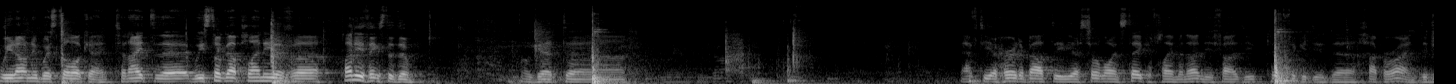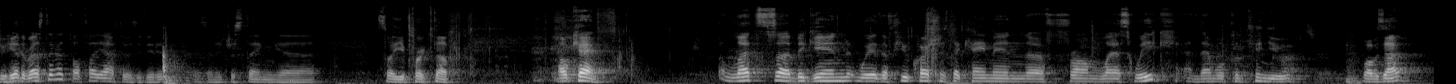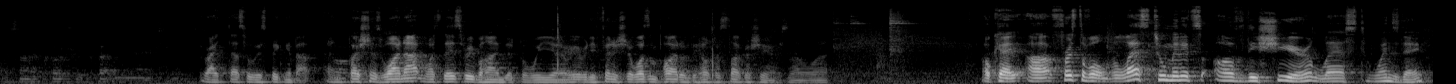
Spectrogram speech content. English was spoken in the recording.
We don't need. We're still okay tonight. Uh, we still got plenty of uh, plenty of things to do. We'll get. Uh, after you heard about the uh, sirloin steak at Flamin' Onion, you found you figured you'd uh, hop around. Did you hear the rest of it? I'll tell you afterwards if you didn't. It's an interesting. Uh, so you perked up. Okay. Let's uh, begin with a few questions that came in from last week, and then we'll continue. What was that? It's not a kosher cut in the United States. Right, that's what we're speaking about. And the question is, why not? And what's the history behind it? But we, uh, we already finished. It wasn't part of the Hilchas Takashir. So, uh, okay. Uh, first of all, the last two minutes of the Shir last Wednesday,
